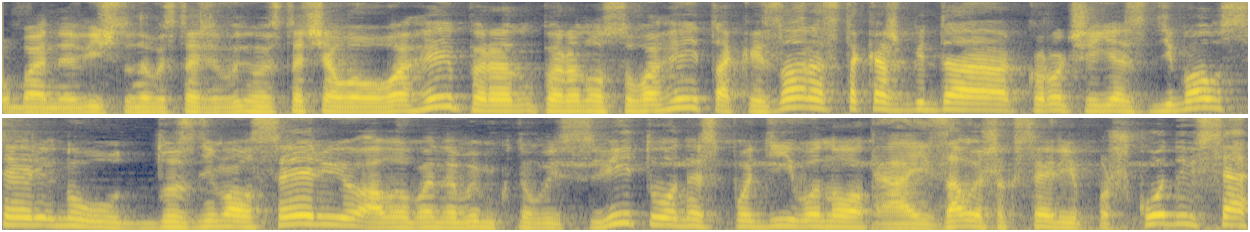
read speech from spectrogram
у мене вічно не, вистач... не вистачало ваги, пере... переносу ваги, так і зараз така ж біда. Коротше, я знімав серію, ну, дознімав серію, але у мене вимкнули світло несподівано, а і залишок серії пошкодився,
